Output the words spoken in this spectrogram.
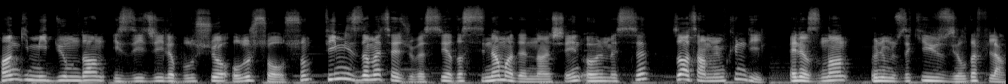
hangi medium'dan izleyiciyle buluşuyor olursa olsun, film izleme tecrübesi ya da sinema denilen şeyin ölmesi zaten mümkün değil. En azından önümüzdeki yüzyılda filan.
